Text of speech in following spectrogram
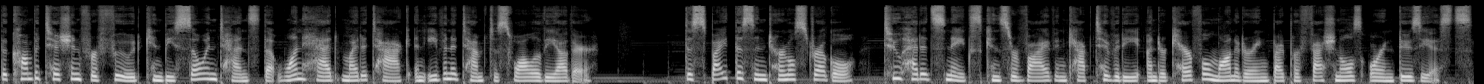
The competition for food can be so intense that one head might attack and even attempt to swallow the other. Despite this internal struggle, two headed snakes can survive in captivity under careful monitoring by professionals or enthusiasts.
